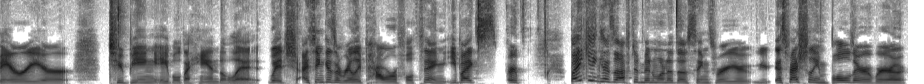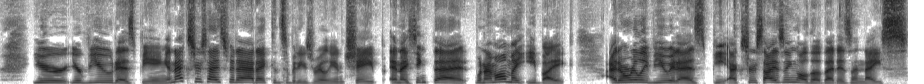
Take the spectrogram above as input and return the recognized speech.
barrier to being able to handle it, which I think is a really powerful thing. E-bikes or biking has often been one of those things where you're, especially in Boulder, where you're you're viewed as being an exercise fanatic and somebody who's really in shape. And I think that when I'm on my e-bike, I don't really view it as be exercising, although that is a nice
